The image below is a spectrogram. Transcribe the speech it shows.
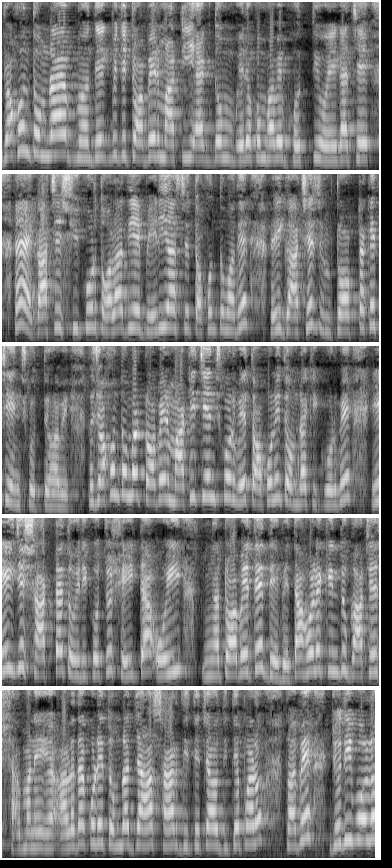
যখন তোমরা দেখবে যে টবের মাটি একদম এরকমভাবে ভর্তি হয়ে গেছে হ্যাঁ গাছের শিকড় তলা দিয়ে বেরিয়ে আসছে তখন তোমাদের এই গাছের টবটাকে চেঞ্জ করতে হবে। তো যখন তোমরা টবের মাটি চেঞ্জ করবে তখনই তোমরা কি করবে এই যে সারটা তৈরি করছ সেইটা ওই উম, টবেতে দেবে। তাহলে কিন্তু গাছের মানে আলাদা করে তোমরা যা সার দিতে চাও দিতে পারো। তবে যদি বলো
